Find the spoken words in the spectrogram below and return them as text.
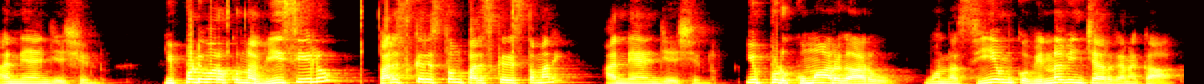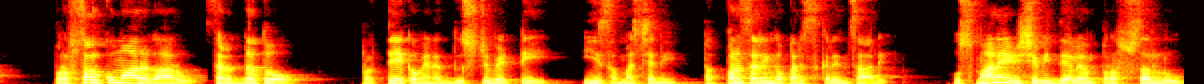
అన్యాయం చేసిండు. ఇప్పటి వరకున్న వీసీలు పరిష్కరిస్తాం పరిష్కరిస్తామని అన్యాయం చేసిండ్రు ఇప్పుడు కుమార్ గారు మొన్న సీఎంకు విన్నవించారు గనక ప్రొఫెసర్ కుమార్ గారు శ్రద్ధతో ప్రత్యేకమైన దృష్టి పెట్టి ఈ సమస్యని తప్పనిసరిగా పరిష్కరించాలి. ఉస్మానియా విశ్వవిద్యాలయం ప్రొఫెసర్లు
